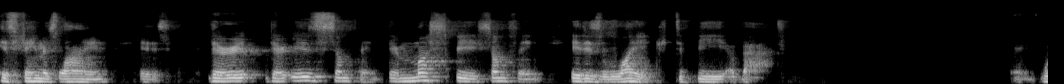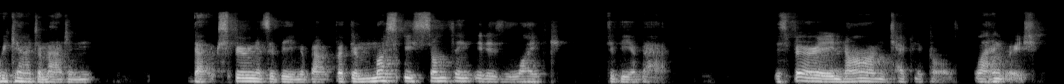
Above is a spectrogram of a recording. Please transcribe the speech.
his famous line is there there is something there must be something it is like to be a bat we can't imagine that experience of being a bat but there must be something it is like to be a bat this very non-technical language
